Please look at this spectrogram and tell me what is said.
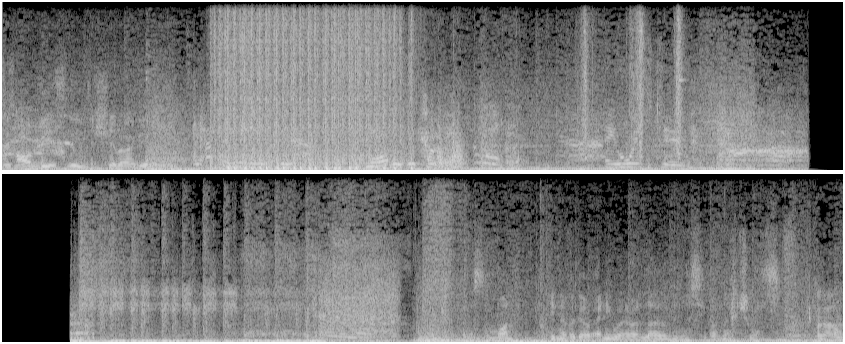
This is obviously a shit idea. You have to leave now. What is it coming? They always do. Lesson one, you never go anywhere alone unless you've got no choice. Hello?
